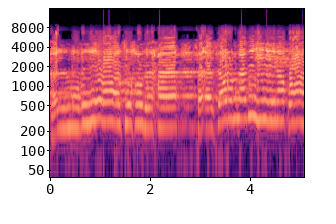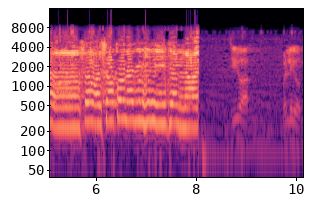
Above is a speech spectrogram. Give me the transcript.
فالمغيرات صبحا فأثرن به نقعا فوسطن به جمعا ஜீவா வள்ளியூர்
